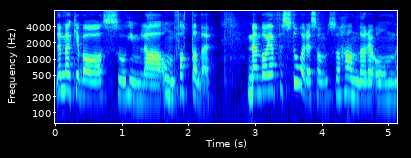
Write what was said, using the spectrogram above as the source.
den verkar vara så himla omfattande. Men vad jag förstår det som så handlar det om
